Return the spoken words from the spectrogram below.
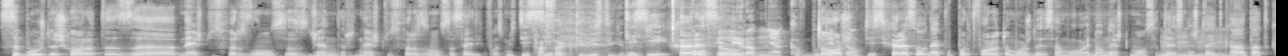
събуждаш хората за нещо свързано с джендър, нещо свързано с еди какво. Смисъл, ти Това си, са активисти ги. ти си харесал... Профилиран някакъв будител. Точно. Ти си харесал някакво портфолиото, може да е само едно нещо, може да са 10 Мгм, неща и така нататък.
